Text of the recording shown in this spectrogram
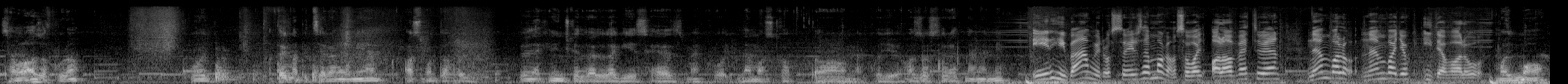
Számomra az a fura, hogy a tegnapi ceremónián azt mondta, hogy ő neki nincs kedve az egészhez, meg hogy nem azt kapta, meg hogy ő haza szeretne menni. Én hibám, hogy rosszul érzem magam, szóval hogy alapvetően nem, való, nem vagyok idevaló. Majd ma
